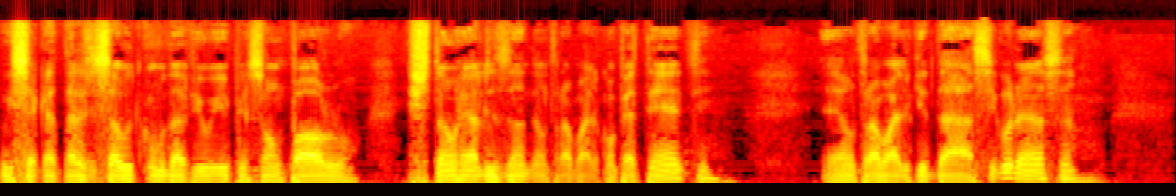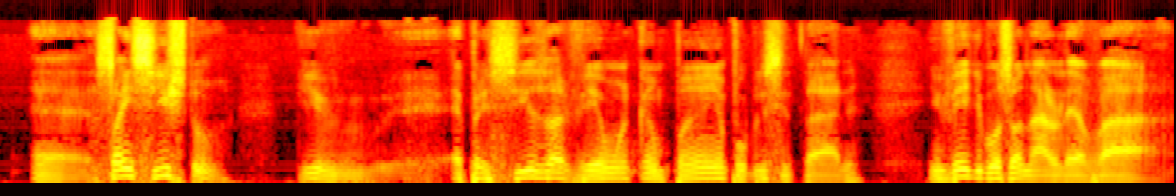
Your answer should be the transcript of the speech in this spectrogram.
os secretários de saúde, como Davi Uip em São Paulo, estão realizando é um trabalho competente, é um trabalho que dá segurança. É, só insisto que é preciso haver uma campanha publicitária. Em vez de Bolsonaro levar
